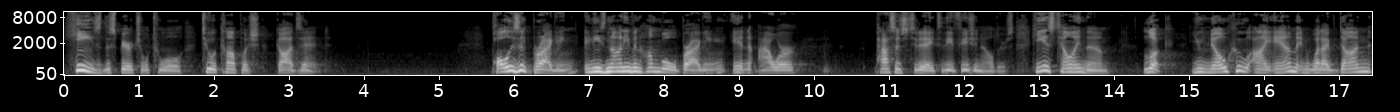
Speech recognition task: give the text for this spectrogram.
he's the spiritual tool to accomplish God's end. Paul isn't bragging, and he's not even humble bragging in our passage today to the Ephesian elders. He is telling them, Look, you know who I am and what I've done,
